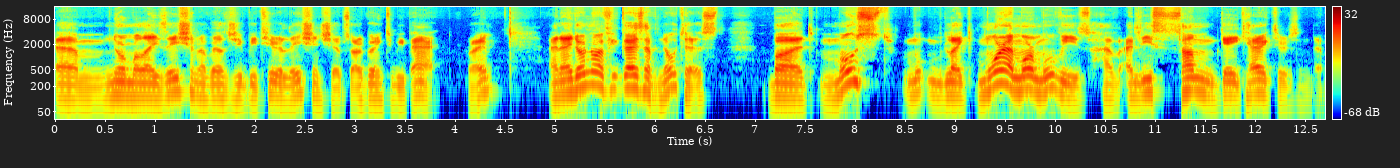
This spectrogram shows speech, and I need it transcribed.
um, normalization of LGBT relationships are going to be bad, right? And I don't know if you guys have noticed, but most like more and more movies have at least some gay characters in them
